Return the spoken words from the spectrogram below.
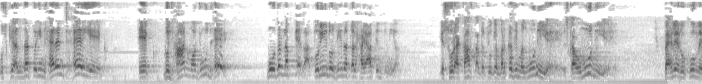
اس کے اندر تو انہرنٹ ہے یہ ایک ایک رجحان موجود ہے، وہ ادھر لپکے گا، ترید و زینت الحیات دنیا یہ سورہ کاف کا تو چونکہ مرکزی مضمون ہی یہ ہے، اس کا عمود ہی یہ ہے۔ پہلے رکوع میں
